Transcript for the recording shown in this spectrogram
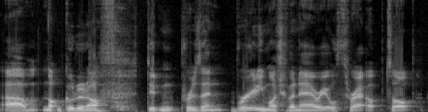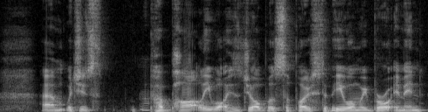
Um, not good enough. Didn't present really much of an aerial threat up top, um, which is p- partly what his job was supposed to be when we brought him in.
